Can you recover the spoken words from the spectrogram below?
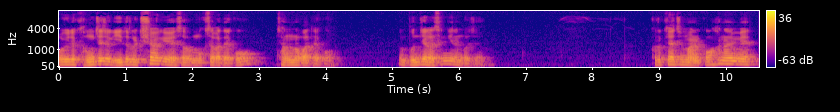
오히려 경제적 이득을 취하기 위해서 목사가 되고 장로가 되고 문제가 생기는 거죠. 그렇게 하지 말고 하나님의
